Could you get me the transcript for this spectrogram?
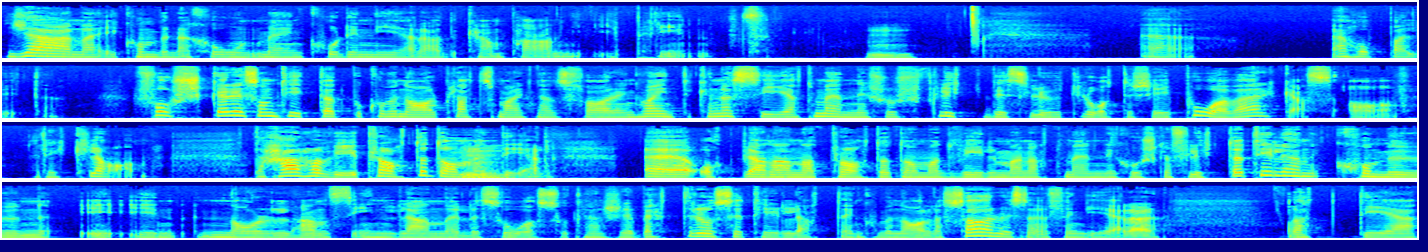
Gärna i kombination med en koordinerad kampanj i print. Mm. Eh, jag hoppar lite. Forskare som tittat på kommunal platsmarknadsföring har inte kunnat se att människors flyttbeslut låter sig påverkas av reklam. Det här har vi pratat om mm. en del eh, och bland annat pratat om att vill man att människor ska flytta till en kommun i, i Norrlands inland eller så, så kanske det är bättre att se till att den kommunala servicen fungerar och att det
